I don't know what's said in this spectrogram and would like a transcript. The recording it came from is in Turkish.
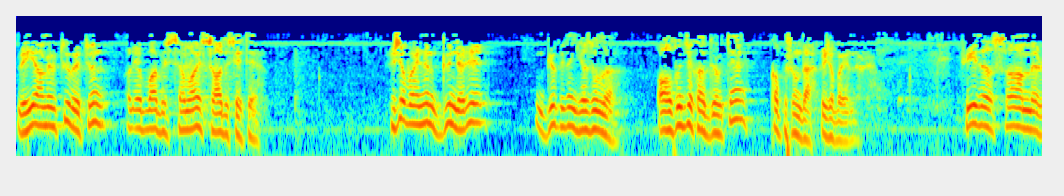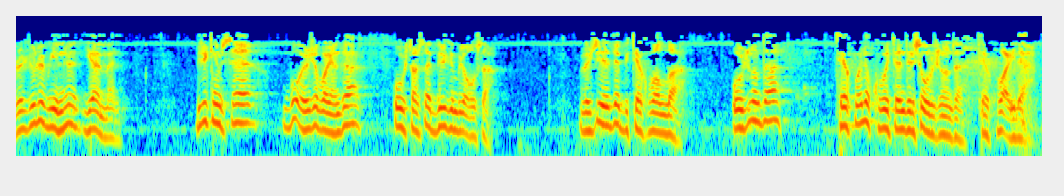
Ve ya mektubetün al ebbâbi semâi sadisete. Recep ayının günleri gökyüzünden yazılı. Altıncı kat gökte kapısında Recep ayının. Fîde sâme recülü binü yemen. Bir kimse bu Recep ayında oruçlarsa bir gün bile olsa vecide bir tekvallah orucunu da tekva ile kuvvetlendirirse orucunu da tekva ile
